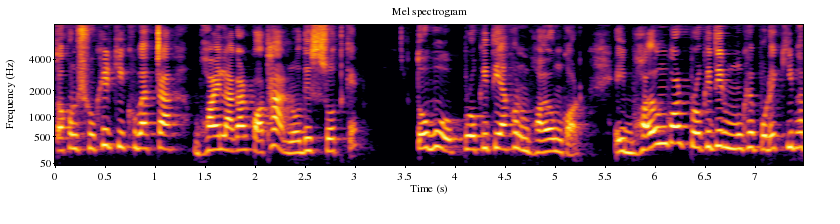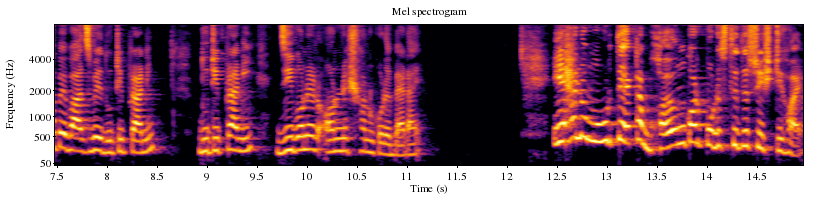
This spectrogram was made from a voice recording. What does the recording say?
তখন সুখীর কি খুব একটা ভয় লাগার কথা নদীর স্রোতকে? তবুও প্রকৃতি এখন ভয়ঙ্কর। এই ভয়ঙ্কর প্রকৃতির মুখে পড়ে কীভাবে বাঁচবে দুটি প্রাণী? দুটি প্রাণী জীবনের অন্বেষণ করে বেড়ায়। এহেন মুহূর্তে একটা ভয়ঙ্কর পরিস্থিতির সৃষ্টি হয়।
